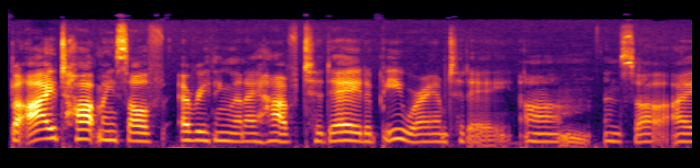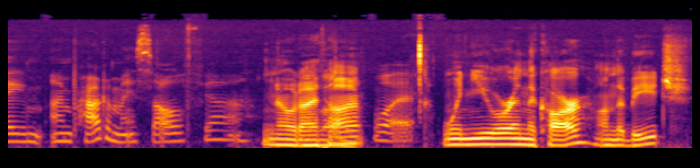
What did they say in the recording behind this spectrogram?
but I taught myself everything that I have today to be where I am today. Um, and so I'm I'm proud of myself. Yeah. You know what I thought? What? When you were in the car on the beach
